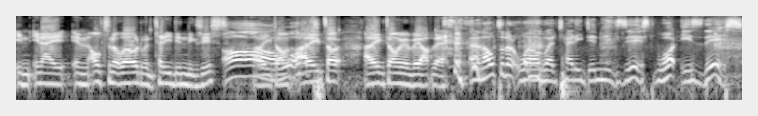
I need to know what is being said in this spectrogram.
In, in a in an alternate world when Teddy didn't exist, I think Tom, Oh, I think Tom, I think Tommy would be up there. In an alternate world where Teddy didn't exist, what is this?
